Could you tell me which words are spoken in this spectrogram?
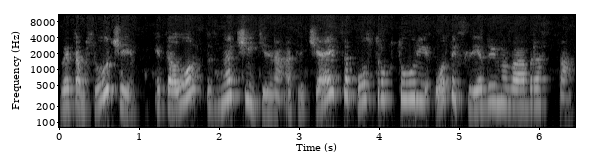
В этом случае эталон значительно отличается по структуре от исследуемого образца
